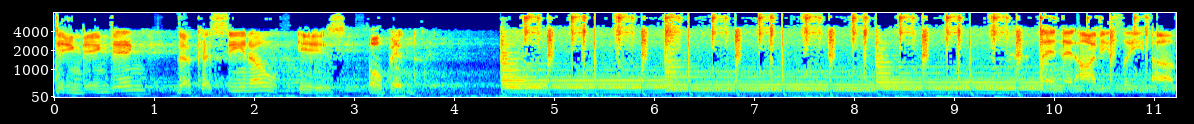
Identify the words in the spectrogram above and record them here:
Ding, ding, ding. The casino is open. Then obviously, um,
